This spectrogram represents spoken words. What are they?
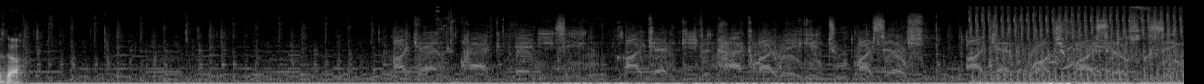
Let's go. I can hack anything. I can even hack my way into myself. I can watch myself think.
